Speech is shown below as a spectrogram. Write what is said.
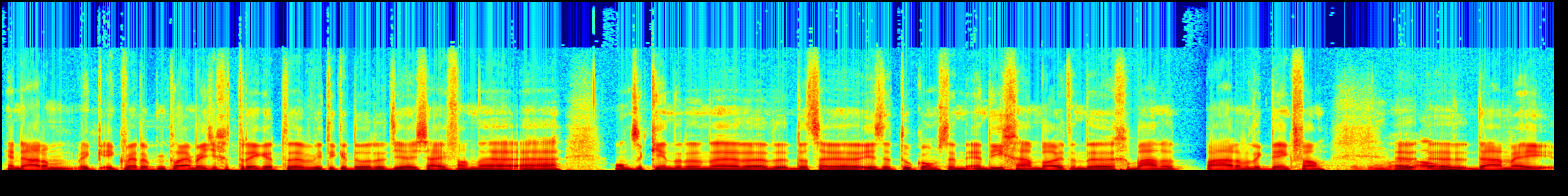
en daarom, ik, ik werd ook een klein beetje getriggerd, weet ik het, doordat jij zei van eh, eh, onze kinderen, eh, dat ze, is de toekomst en, en die gaan buiten de gebaande paden. Want ik denk van, daarmee,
